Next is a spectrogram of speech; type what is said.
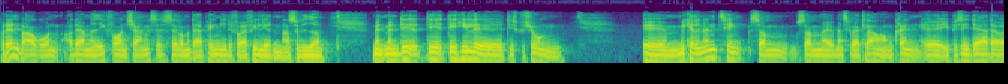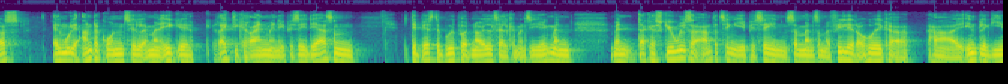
på den baggrund, og dermed ikke får en chance, selvom der er penge i det for affiliaten osv. Men, men det, det, det er hele diskussionen. Øh, Michael, en anden ting, som, som øh, man skal være klar over omkring øh, EPC, det er, at der også alle mulige andre grunde til, at man ikke rigtig kan regne med en EPC. Det er sådan det bedste bud på et nøgletal, kan man sige. Ikke? Men, men der kan skjule sig andre ting i EPC'en, som man som affiliate overhovedet ikke har, har indblik i.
